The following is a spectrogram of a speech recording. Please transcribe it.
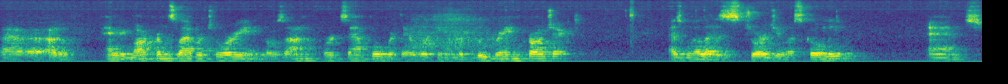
uh out of Henry Markram's laboratory in Lausanne, for example, where they're working on the Blue Brain project, as well as Giorgio Ascoli and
